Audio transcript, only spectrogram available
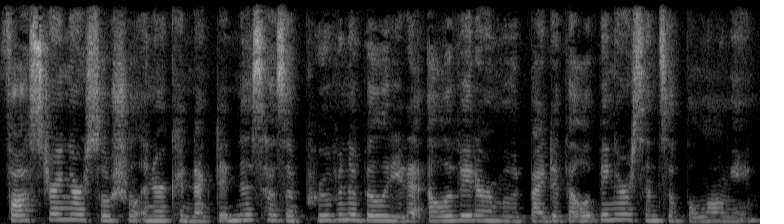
Fostering our social interconnectedness has a proven ability to elevate our mood by developing our sense of belonging.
